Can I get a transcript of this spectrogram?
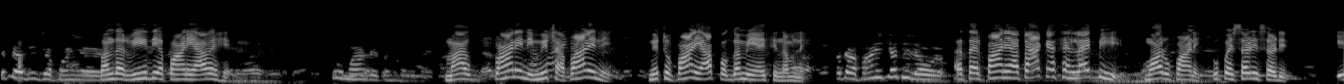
કેટલા દિવસે પાણી આવે? પંદર વીસ દે પાણી આવે છે. શું માંગે તમારે માં પાણીની મીઠા મીઠું પાણી આપો ગમે અહીંથી અમને. અત્યારે પાણી ક્યાંથી લાવો? અત્યારે પાણી આ ટાંકે છે ને લાવી મારું પાણી ઉપર સડી સડી. એ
